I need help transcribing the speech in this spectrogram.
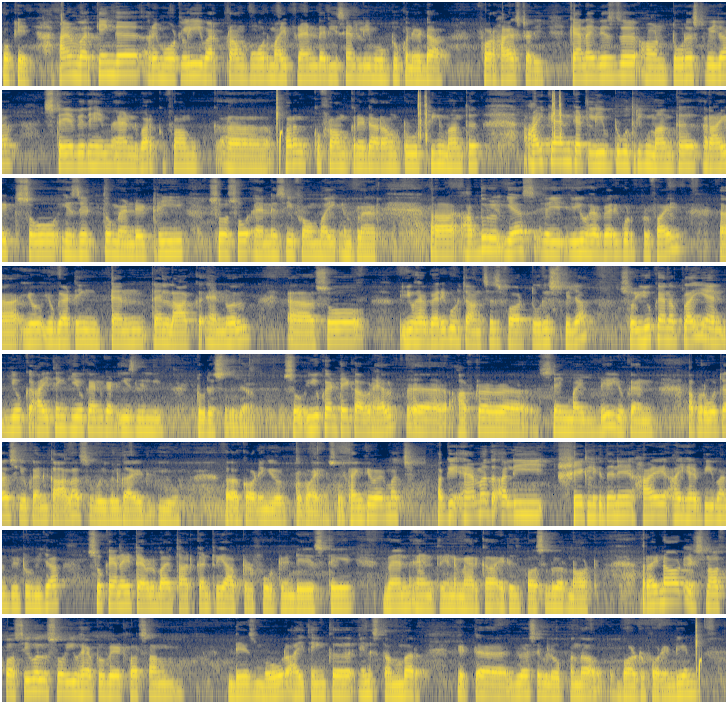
Okay, I am working uh, remotely, work from home. My friend recently moved to Canada for higher study. Can I visit on tourist visa? stay with him and work from uh, work from Canada around two three month. I can get leave two three month, right? So is it to mandatory? So so NSE from my employer. Uh, Abdul, yes, you have very good profile. Uh, you you getting 10 10 lakh annual. Uh, so you have very good chances for tourist visa so you can apply and you i think you can get easily tourist visa so you can take our help uh, after uh, seeing my video you can approach us you can call us we will guide you according your profile so thank you very much Okay, ahmed ali sheikh likhde ne hi i have b1 b2 visa so can i travel by third country after 14 days stay when entry in america it is possible or not right now it's not possible so you have to wait for some days more i think uh, in september it uh, USA will open the border for Indian.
